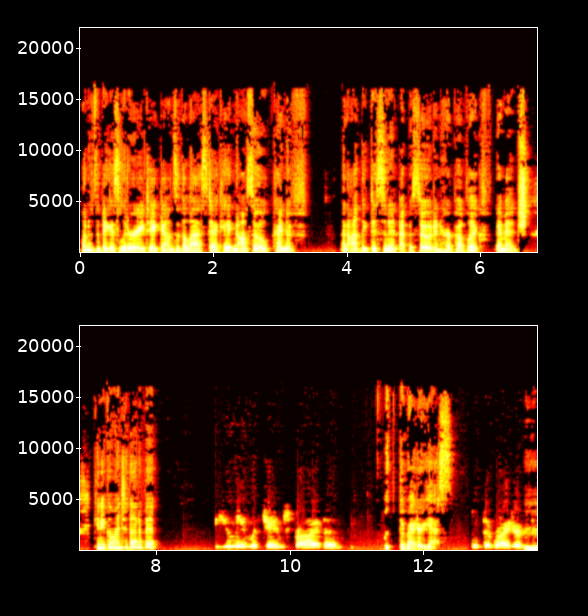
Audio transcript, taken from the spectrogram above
one of the biggest literary takedowns of the last decade, and also kind of an oddly dissonant episode in her public image. Can you go into that a bit? You mean with James Frey, the with the writer? Yes, with the writer. Mm-hmm.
